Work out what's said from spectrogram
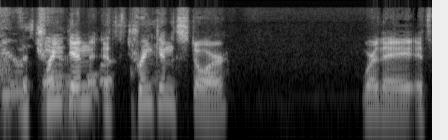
beer. It's can It's Trinken store where they it's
